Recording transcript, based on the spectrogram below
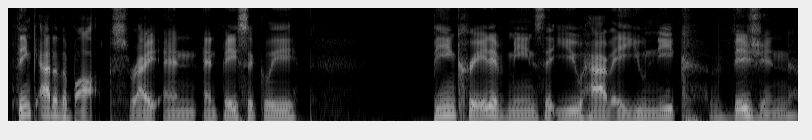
think out of the box right? And and basically being creative means that you have a unique vision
